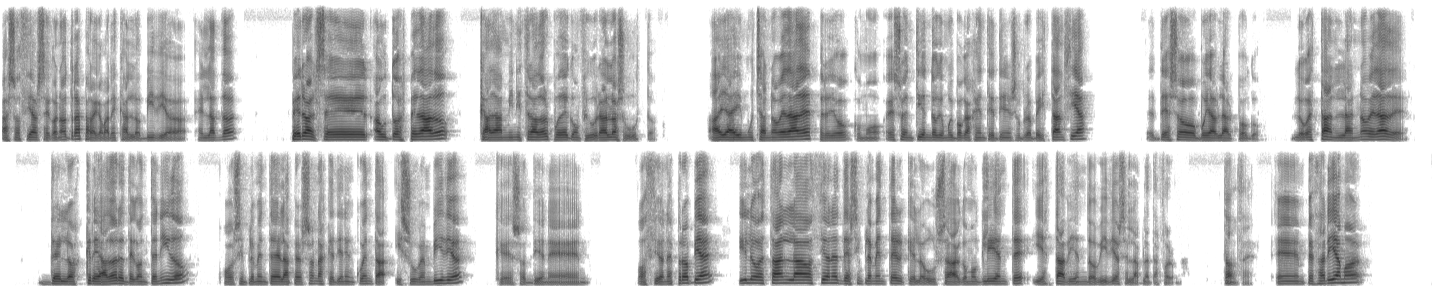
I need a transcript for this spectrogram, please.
asociarse con otras para que aparezcan los vídeos en las dos. Pero al ser autohospedado, cada administrador puede configurarlo a su gusto. Ahí hay muchas novedades, pero yo como eso entiendo que muy poca gente tiene su propia instancia, de eso voy a hablar poco. Luego están las novedades de los creadores de contenido o simplemente de las personas que tienen cuenta y suben vídeos, que esos tienen opciones propias. Y luego están las opciones de simplemente el que lo usa como cliente y está viendo vídeos en la plataforma. Entonces, empezaríamos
